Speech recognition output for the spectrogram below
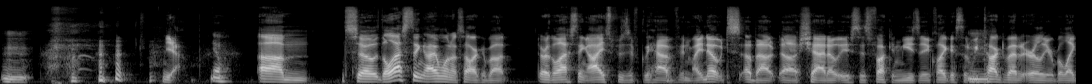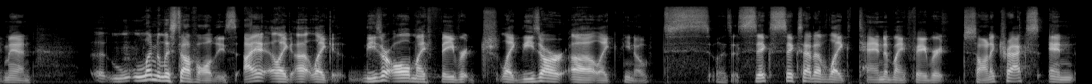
Yeah. Yeah. Um, so the last thing I want to talk about, or the last thing I specifically have in my notes about uh, Shadow is this fucking music. Like I said, we talked about it earlier, but like, man, uh, let me list off all these. I like, uh, like these are all my favorite. tr- Like these are, uh, like you know, s- what is it six, six out of like ten of my favorite Sonic tracks, and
